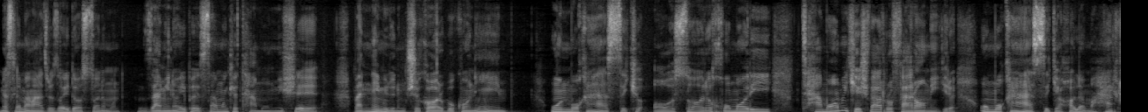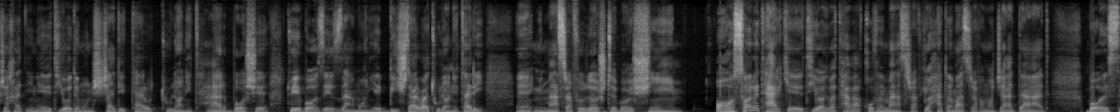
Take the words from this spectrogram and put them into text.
مثل محمد رضای داستانمون زمین های پستمون که تموم میشه و نمی‌دونیم چه کار بکنیم اون موقع هسته که آثار خماری تمام کشور رو فرا می‌گیره. اون موقع هسته که حالا ما هر چقدر این اعتیادمون شدیدتر و طولانی تر باشه توی بازه زمانی بیشتر و طولانی تری این مصرف رو داشته باشیم آثار ترک اعتیاد و توقف مصرف یا حتی مصرف مجدد باعث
